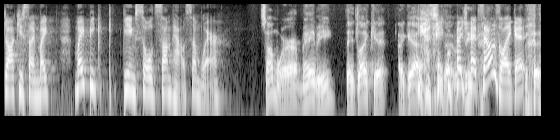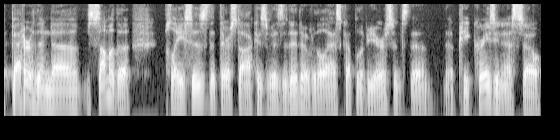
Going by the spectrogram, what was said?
DocuSign might might be being sold somehow, somewhere. Somewhere, maybe they'd like it. I guess. Yeah, they, yeah it sounds like it. Better than uh, some of the places that their stock has visited over the last couple of years since the, the peak craziness. So,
